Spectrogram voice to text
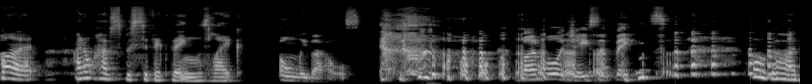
But I don't have specific things like Only buttholes. Butthole adjacent things. oh god,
